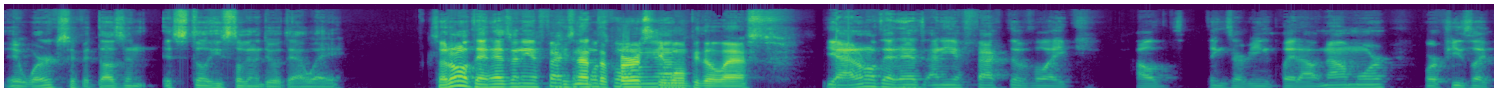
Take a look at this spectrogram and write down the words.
it works. If it doesn't, it's still he's still gonna do it that way. So I don't know if that has any effect. He's on not the first. He won't be the last. Yeah, I don't know if that has any effect of like how things are being played out now more, or if he's like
